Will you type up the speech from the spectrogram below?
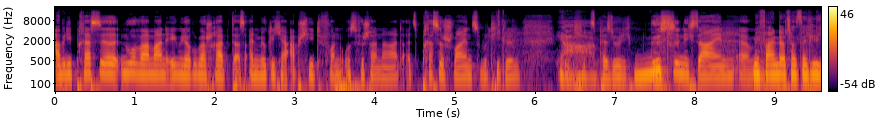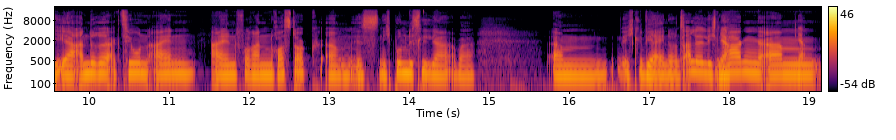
aber die Presse, nur weil man irgendwie darüber schreibt, dass ein möglicher Abschied von Urs Fischer naht, als Presseschwein zu betiteln, Ja, ich jetzt persönlich müsste nicht sein. Ähm, mir fallen da tatsächlich eher andere Aktionen ein. Allen voran Rostock ähm, Mhm. ist nicht Bundesliga, aber ähm, ich, wir erinnern uns alle, Lichtenhagen. Ähm, Ja.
